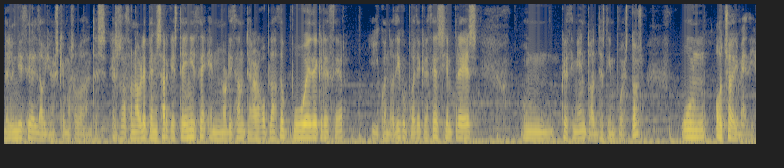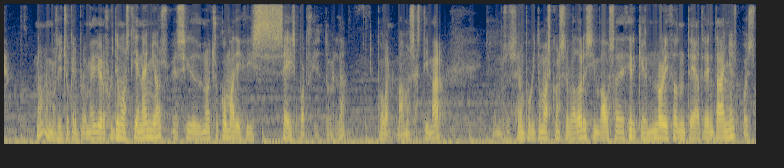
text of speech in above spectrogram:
del índice del Dow Jones que hemos hablado antes. Es razonable pensar que este índice en un horizonte a largo plazo puede crecer, y cuando digo puede crecer siempre es un crecimiento antes de impuestos, un 8,5. ¿no? Hemos dicho que el promedio de los últimos 100 años ha sido de un 8,16%, ¿verdad? Pues bueno, vamos a estimar, vamos a ser un poquito más conservadores y vamos a decir que en un horizonte a 30 años, pues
